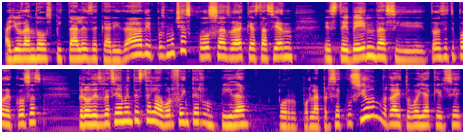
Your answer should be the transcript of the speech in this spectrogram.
Ayudando a hospitales de caridad y pues muchas cosas, ¿verdad? Que hasta hacían este, vendas y todo ese tipo de cosas. Pero desgraciadamente esta labor fue interrumpida por, por la persecución, ¿verdad? Y tuvo ya que irse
